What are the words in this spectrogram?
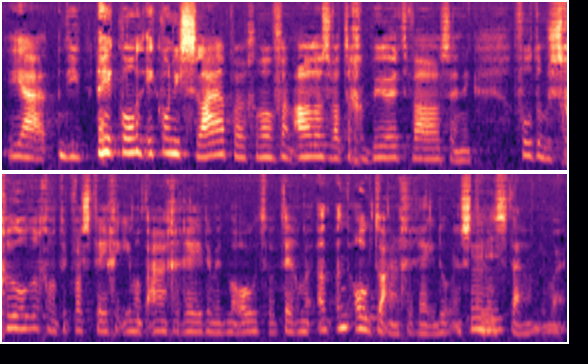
ja, die, ik, kon, ik kon niet slapen. Gewoon van alles wat er gebeurd was. En ik voelde me schuldig, want ik was tegen iemand aangereden met mijn auto. Tegen me, een, een auto aangereden door een stilstaande. Mm. Maar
